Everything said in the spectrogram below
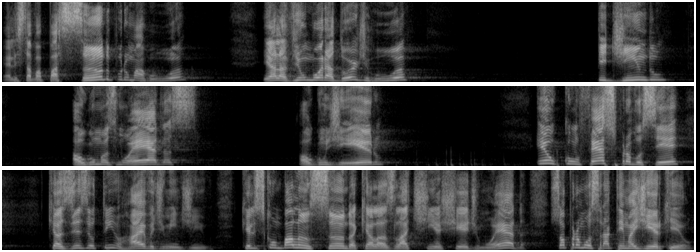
Ela estava passando por uma rua e ela viu um morador de rua pedindo algumas moedas, algum dinheiro. Eu confesso para você que às vezes eu tenho raiva de mendigo, porque eles ficam balançando aquelas latinhas cheias de moeda só para mostrar que tem mais dinheiro que eu.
